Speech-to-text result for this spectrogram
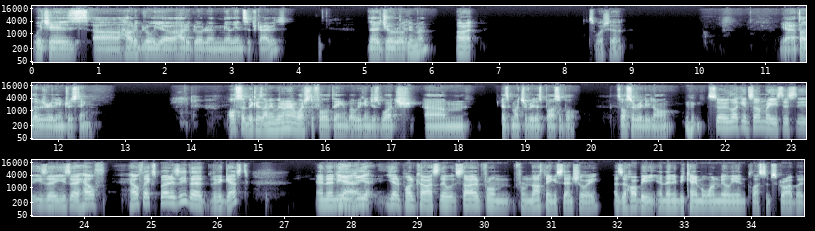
which is uh, how to grow your how to grow to a million subscribers. The Joe Rogan one. All right. Let's watch that. Yeah, I thought that was really interesting. Also, because I mean, we don't have to watch the full thing, but we can just watch um, as much of it as possible. It's also really long. So, like in summary, he's just he's a he's a health health expert. Is he the the guest? And then he, Yeah. he he had a podcast that started from from nothing essentially as a hobby, and then it became a one million plus subscriber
